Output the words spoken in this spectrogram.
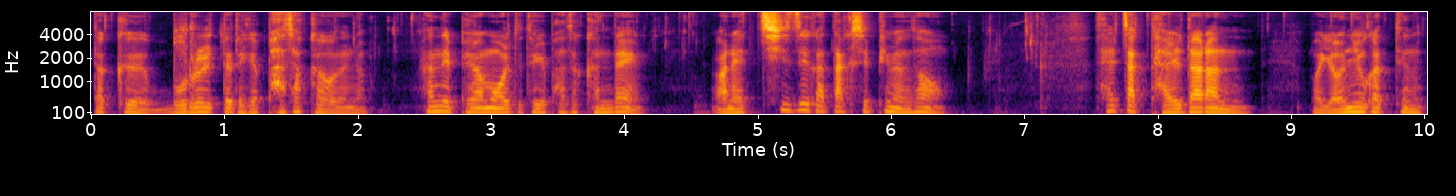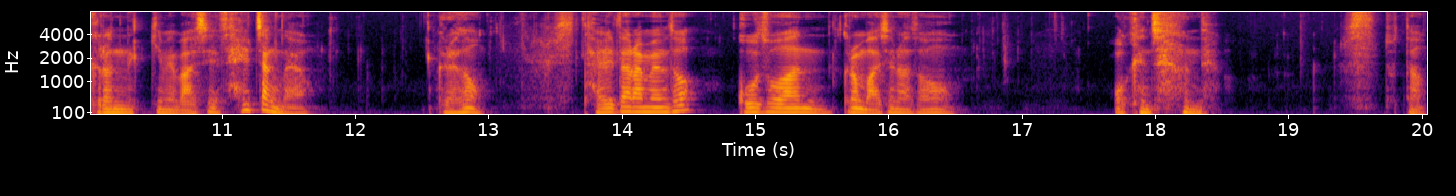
딱 그 물을 때 되게 바삭하거든요. 한 입 베어 먹을 때 되게 바삭한데 안에 치즈가 딱 씹히면서 살짝 달달한 뭐 연유 같은 그런 느낌의 맛이 살짝 나요. 그래서 달달하면서 고소한 그런 맛이 나서 어 괜찮은데요? 좋다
